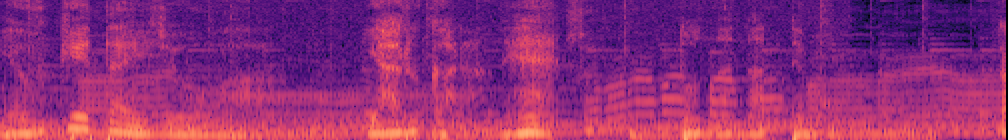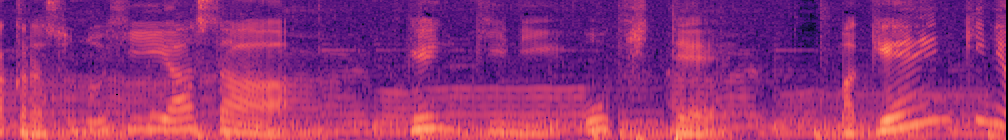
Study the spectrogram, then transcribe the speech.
いや受けた以上はやるからね。どんなになっても。だからその日朝元気に起きてまあ元気に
